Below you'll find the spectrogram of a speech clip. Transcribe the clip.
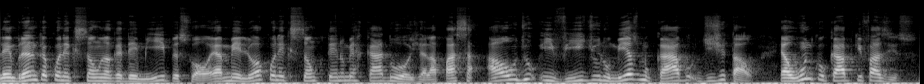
Lembrando que a conexão HDMI, pessoal, é a melhor conexão que tem no mercado hoje. Ela passa áudio e vídeo no mesmo cabo digital. É o único cabo que faz isso.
